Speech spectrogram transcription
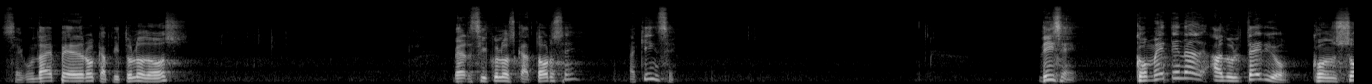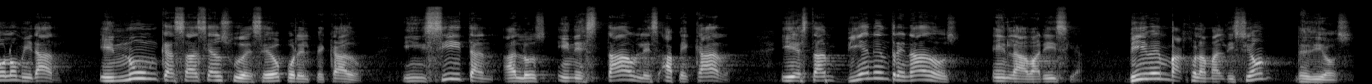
Segunda de Pedro, capítulo 2, versículos 14 a 15. Dice, cometen adulterio con solo mirar y nunca sacian su deseo por el pecado. Incitan a los inestables a pecar y están bien entrenados en la avaricia. Viven bajo la maldición de Dios.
